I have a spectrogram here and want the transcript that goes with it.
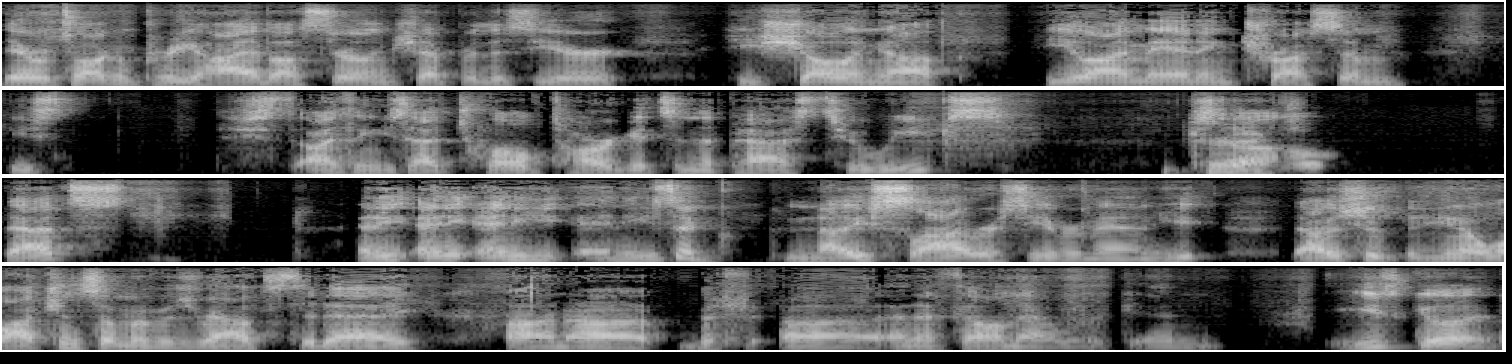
they were talking pretty high about Sterling Shepard this year. He's showing up. Eli Manning trusts him. He's, he's I think he's had 12 targets in the past two weeks. Correct. So that's and he, and he and he and he's a nice slot receiver, man. He I was just you know watching some of his routes today on uh, the uh, NFL Network, and he's good.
